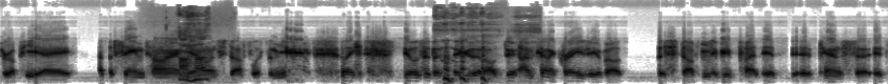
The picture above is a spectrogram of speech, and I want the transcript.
through a PA at the same time, uh-huh. you know, uh-huh. and stuff with the music. like those are the things that I'll do. I'm kind of crazy about this stuff, maybe, but it it tends to it's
